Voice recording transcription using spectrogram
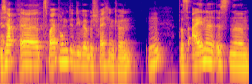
Ich habe äh, zwei Punkte, die wir besprechen können. Das eine ist eine,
